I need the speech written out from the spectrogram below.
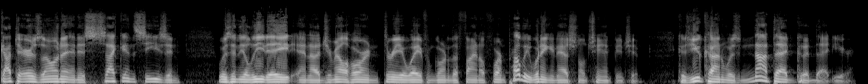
got to Arizona in his second season was in the Elite Eight, and uh, Jamelle Horne three away from going to the Final Four and probably winning a national championship because UConn was not that good that year.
